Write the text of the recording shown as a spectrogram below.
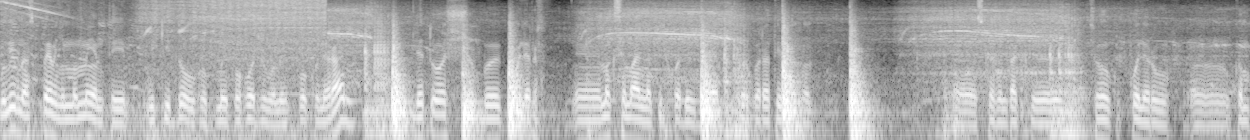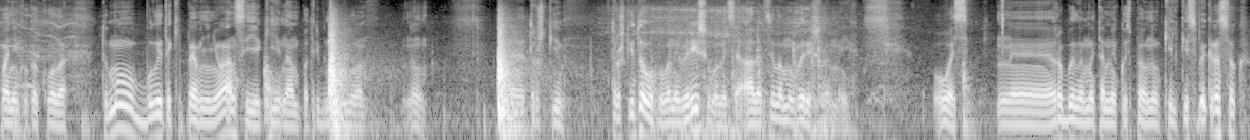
Були в нас певні моменти, які довго ми погоджували по кольорам, для того, щоб колір е, максимально підходив для корпоративного е, скажімо так, е, цього кольору е, компанії Coca-Cola. Тому були такі певні нюанси, які нам потрібно було ну, е, трошки, трошки довго вони вирішувалися, але в цілому вирішили ми їх. Ось, е, робили ми там якусь певну кількість викрасок.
